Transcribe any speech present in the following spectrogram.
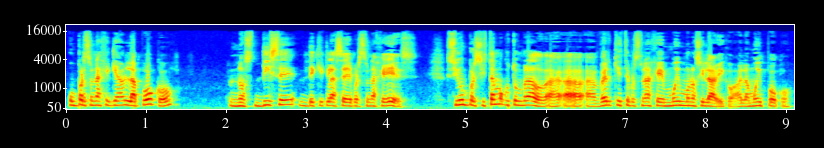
un personaje que habla poco nos dice de qué clase de personaje es. Si, un, si estamos acostumbrados a, ver que este personaje es muy monosilábico, habla muy poco,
